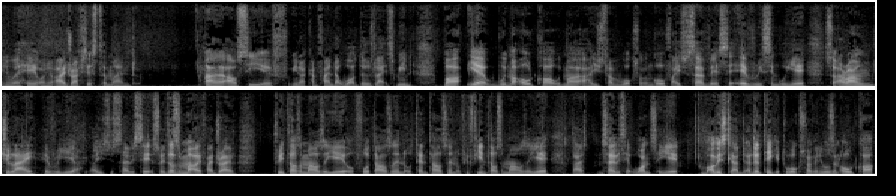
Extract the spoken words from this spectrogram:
anywhere here on your iDrive system and uh, I'll see if you know I can find out what those lights mean. But yeah, with my old car, with my I used to have a Volkswagen Golf. I used to service it every single year. So around July every year, I, I used to service it. So it doesn't matter if I drive 3,000 miles a year or 4,000 or 10,000 or 15,000 miles a year. I service it once a year. But obviously, I, I didn't take it to Volkswagen. It was an old car.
